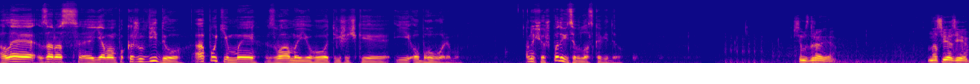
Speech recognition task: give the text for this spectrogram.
Але зараз е, я вам покажу відео, а потім ми з вами його трішечки і обговоримо. Ну що ж, подивіться, будь ласка, відео. Всем здравия. На связи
